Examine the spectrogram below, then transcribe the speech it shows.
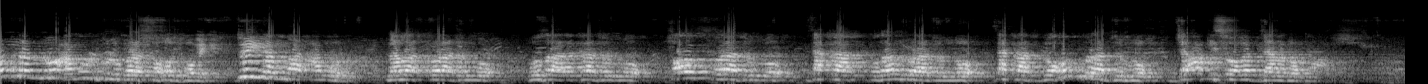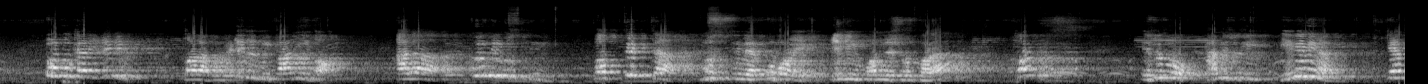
অন্যান্য আমলগুলো করা সহজ হবে। দুই নাম্বার আমল নামাজ পড়ার জন্য রোজা রাখার জন্য, হজ করার জন্য জাকাত প্রদান করার জন্য জাকাত গ্রহণ করার জন্য যা কিছু আমার জানা দরকার। উপকারী ইলম, তলাবুল ইলমি ফারিদা, আলা কুল্লি মুসলিম, প্রত্যেকটা মুসলিমের উপরে ইলম অন্বেষণ করা ফরজ। এজন্য আমি যদি ইলমই না কেন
